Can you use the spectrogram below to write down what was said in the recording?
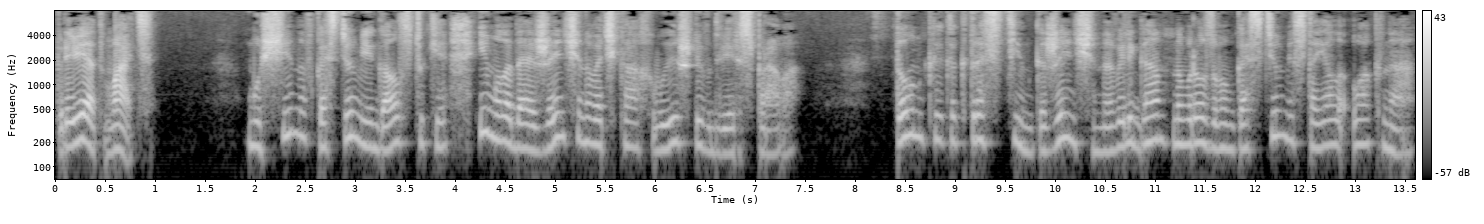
«Привет, мать!» Мужчина в костюме и галстуке и молодая женщина в очках вышли в дверь справа. Тонкая, как тростинка, женщина в элегантном розовом костюме стояла у окна,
